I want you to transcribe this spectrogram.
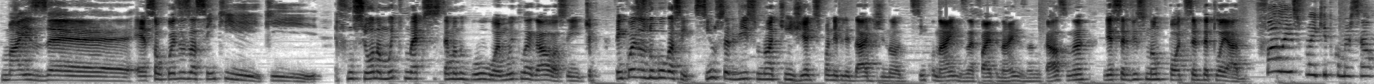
Mas é, é, são coisas assim que, que funciona muito no ecossistema do Google. É muito legal, assim. Tipo, tem coisas do Google assim. Se o serviço não atingir a disponibilidade de 5 nines, né? 5 nines, né, no caso, né? Esse serviço não pode ser deployado. Fala isso para uma equipe comercial.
